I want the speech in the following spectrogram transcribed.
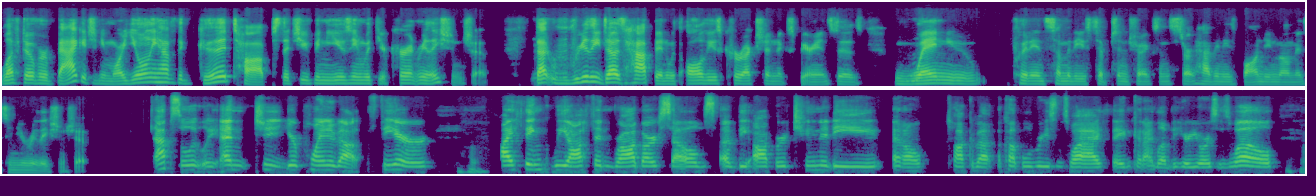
leftover baggage anymore. You only have the good tops that you've been using with your current relationship. That mm-hmm. really does happen with all these correction experiences mm-hmm. when you put in some of these tips and tricks and start having these bonding moments in your relationship absolutely and to your point about fear Mm-hmm. I think we often rob ourselves of the opportunity, and I'll talk about a couple of reasons why I think, and I'd love to hear yours as well. Mm-hmm.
